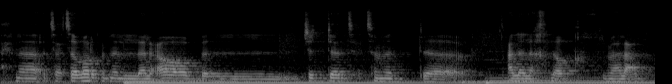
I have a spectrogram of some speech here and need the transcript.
إحنا تعتبر من الألعاب جدا تعتمد على الأخلاق في الملعب.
